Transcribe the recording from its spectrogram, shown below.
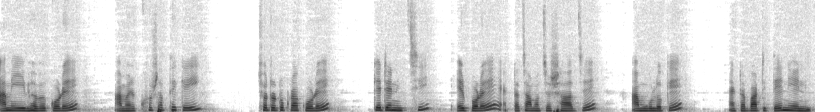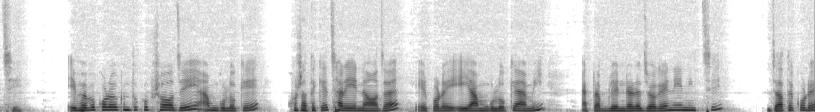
আমি এইভাবে করে আমের খোসা থেকেই ছোট টুকরা করে কেটে নিচ্ছি। এরপরে একটা চামচের সাহায্যে আমগুলোকে একটা বাটিতে নিয়ে নিচ্ছি। এইভাবে করেও কিন্তু খুব সহজেই আমগুলোকে খোসা থেকে ছাড়িয়ে নেওয়া যায়। এরপরে এই আমগুলোকে আমি একটা ব্লেন্ডারে জগে নিয়ে নিচ্ছি। যাতে করে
